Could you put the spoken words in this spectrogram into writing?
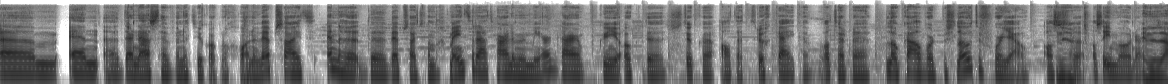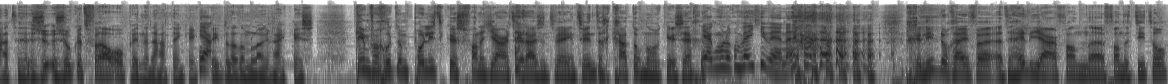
Um, en uh, daarnaast hebben we natuurlijk ook nog gewoon een website. En de, de website van de gemeenteraad Haarlemmermeer. Daar kun je ook de stukken altijd terugkijken. Wat er uh, lokaal wordt besloten voor jou als, ja. uh, als inwoner. Inderdaad. Zoek het vooral op inderdaad, denk ik. Ja. Ik denk dat dat een belangrijk is. Kim van Goetem, politicus van het jaar 2022. ik ga het toch nog een keer zeggen. Ja, ik moet nog een beetje wennen. Geniet nog even het hele jaar van, van de titel.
